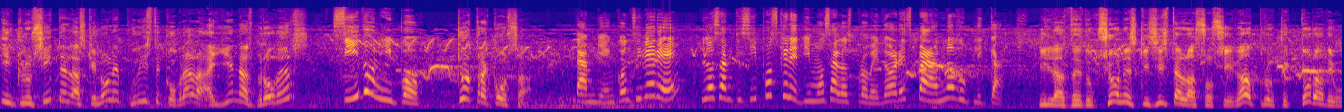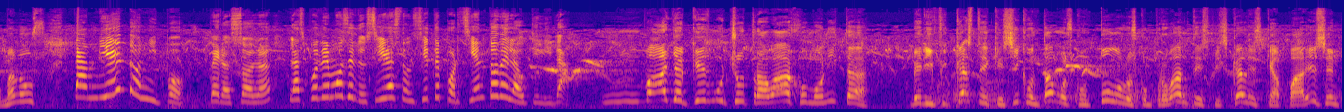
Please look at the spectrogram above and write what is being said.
¿Inclusiste las que no le pudiste cobrar a Hienas Brothers? Sí, don Hipo. ¿Qué otra cosa? También consideré los anticipos que le dimos a los proveedores para no duplicar. ¿Y las deducciones que hiciste a la Sociedad Protectora de Humanos? También, don Hipo, pero solo las podemos deducir hasta un 7% de la utilidad. Mm, vaya que es mucho trabajo, monita. ¿Verificaste que sí contamos con todos los comprobantes fiscales que aparecen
